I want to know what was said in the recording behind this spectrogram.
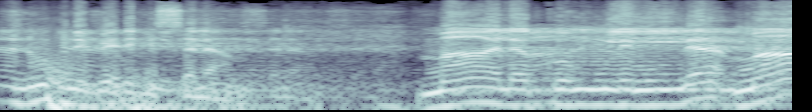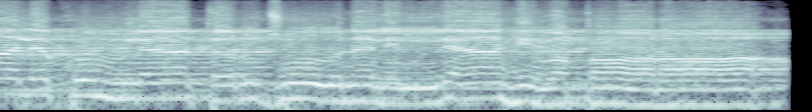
نوح نبي عليه السلام. ما لكم لله ما لكم لا ترجون لله وقارا.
